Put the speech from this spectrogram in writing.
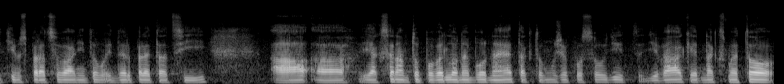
tím zpracováním, tou interpretací. A, jak se nám to povedlo nebo ne, tak to může posoudit divák. Jednak jsme to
